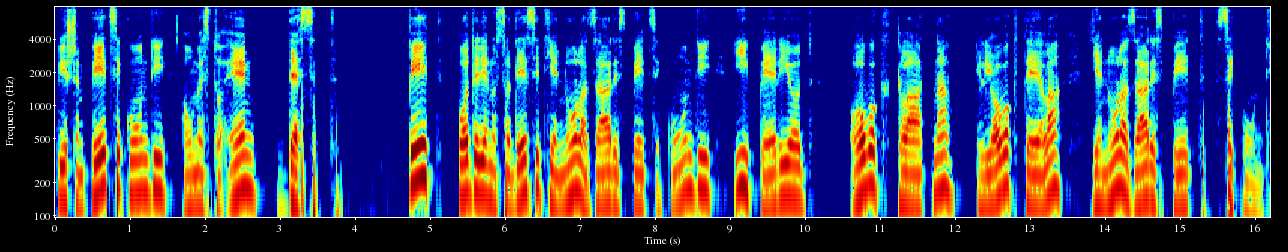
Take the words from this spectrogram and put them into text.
pišem 5 sekundi, a umjesto n 10. 5 podeljeno sa 10 je 0,5 sekundi i period ovog klatna ili ovog tela je 0,5 sekundi.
